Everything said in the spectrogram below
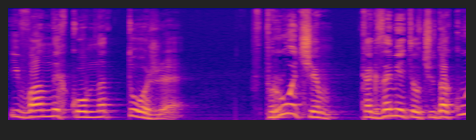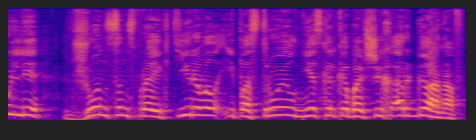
и ванных комнат тоже. Впрочем, как заметил Чудакулли, Джонсон спроектировал и построил несколько больших органов,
